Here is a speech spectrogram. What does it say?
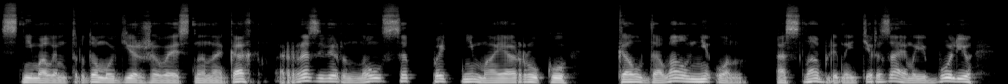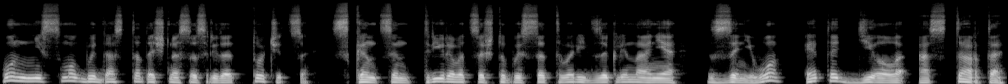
с немалым трудом удерживаясь на ногах, развернулся, поднимая руку. Колдовал не он. Ослабленный, терзаемый болью, он не смог бы достаточно сосредоточиться, сконцентрироваться, чтобы сотворить заклинание. За него это делала Астарта.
